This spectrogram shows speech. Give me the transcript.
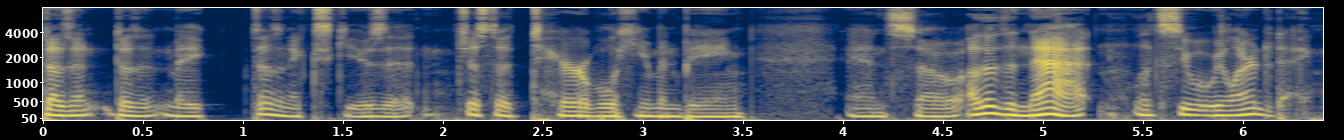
doesn't doesn't make doesn't excuse it. Just a terrible human being. And so, other than that, let's see what we learned today.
